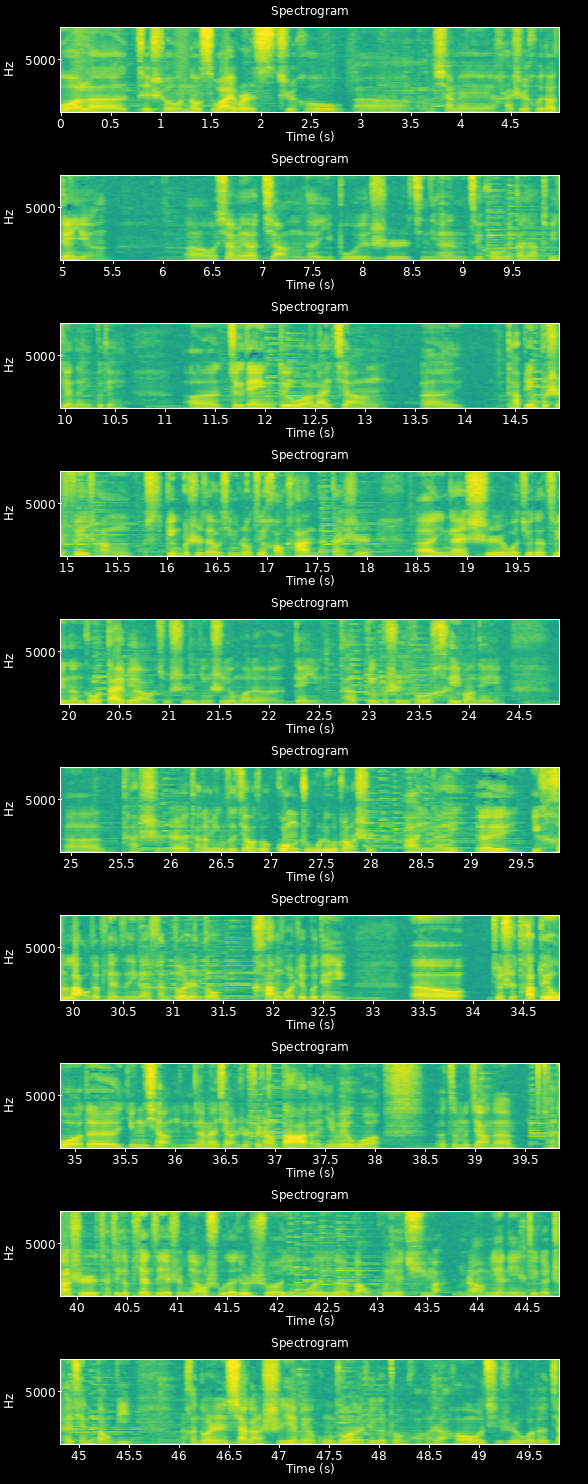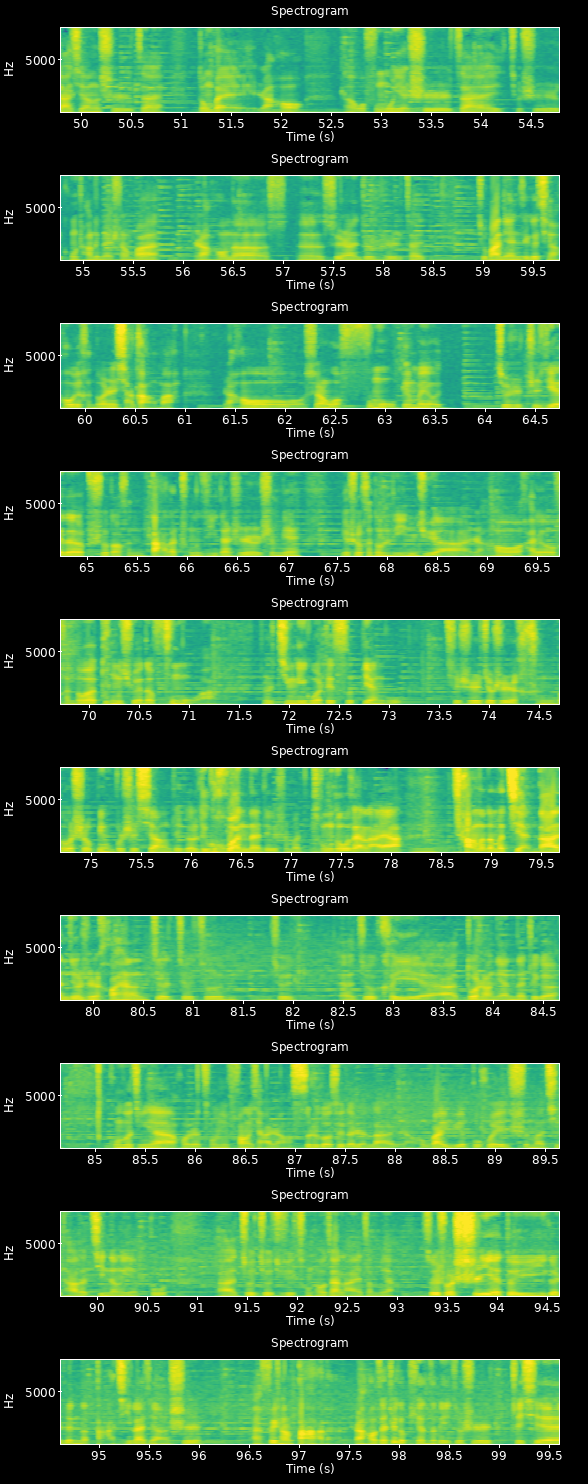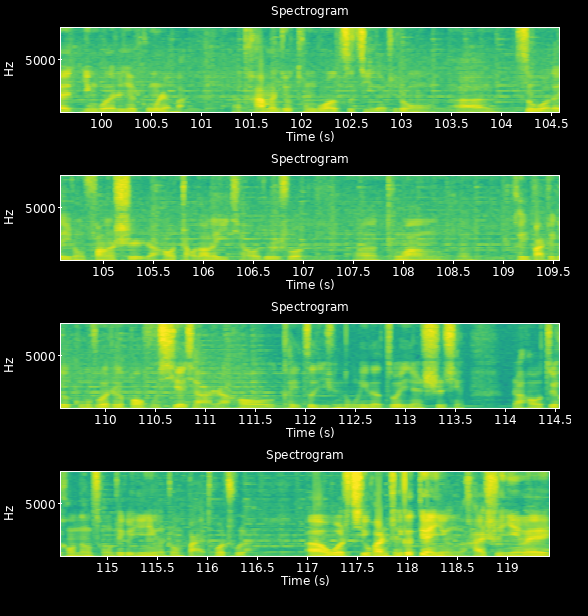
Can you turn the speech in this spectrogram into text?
过了这首《No Survivors》之后，呃，我们下面还是回到电影。呃，我下面要讲的一部也是今天最后为大家推荐的一部电影。呃，这个电影对我来讲，呃，它并不是非常，并不是在我心目中最好看的，但是，呃，应该是我觉得最能够代表就是英式幽默的电影。它并不是一部黑帮电影。呃，它是呃，它的名字叫做《光珠六壮士》啊，应该呃一个很老的片子，应该很多人都看过这部电影。呃，就是它对我的影响，应该来讲是非常大的，因为我呃怎么讲呢？他当时他这个片子也是描述的，就是说英国的一个老工业区嘛，然后面临这个拆迁倒闭，很多人下岗失业没有工作的这个状况。然后其实我的家乡是在东北，然后。呃，我父母也是在就是工厂里面上班，然后呢，呃，虽然就是在九八年这个前后有很多人下岗嘛，然后虽然我父母并没有就是直接的受到很大的冲击，但是身边也是很多邻居啊，然后还有很多同学的父母啊，就是经历过这次变故，其实就是很多时候并不是像这个刘欢的这个什么从头再来啊，唱的那么简单，就是好像就就就就呃就可以啊多少年的这个工作经验啊，或者重新放下，然后四十多岁的人了，然后外语也不会，什么其他的技能也不啊就就去从头再来怎么样？所以说失业对于一个人的打击来讲是哎非常大的。然后在这个片子里，就是这些英国的这些工人嘛。啊，他们就通过自己的这种呃自我的一种方式，然后找到了一条，就是说，呃，通往嗯，可以把这个工作这个包袱卸下，然后可以自己去努力的做一件事情，然后最后能从这个阴影中摆脱出来。呃，我喜欢这个电影，还是因为，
